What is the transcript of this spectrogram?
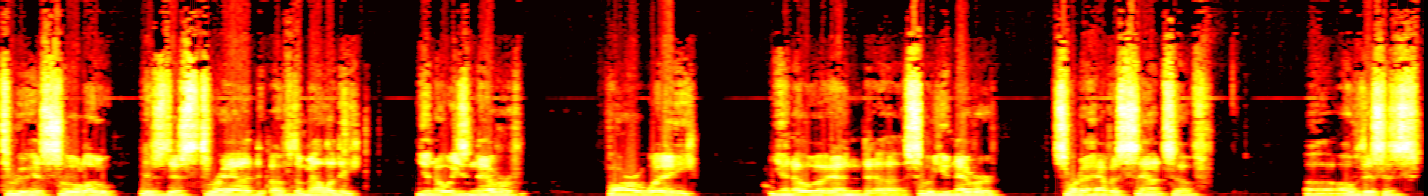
through his solo is this thread of the melody. You know, he's never far away, you know, and uh, so you never sort of have a sense of uh, oh, this is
